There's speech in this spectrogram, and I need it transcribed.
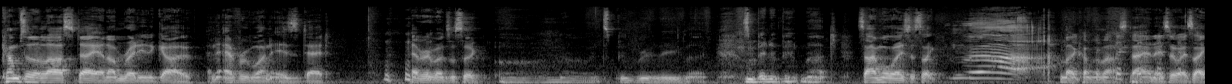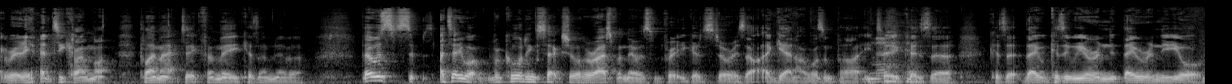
come to the last day and I'm ready to go, and everyone is dead. Everyone's just like, oh been really like it's been a bit much. So I'm always just like, ah, like on the last day, and it's always like really anticlimactic for me because I'm never. There was, I tell you what, recording sexual harassment. There was some pretty good stories. Uh, Again, I wasn't party to because because they because we were in they were in New York,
